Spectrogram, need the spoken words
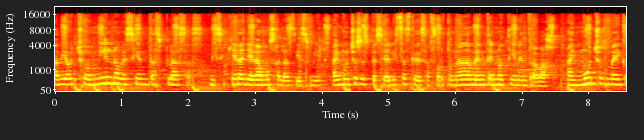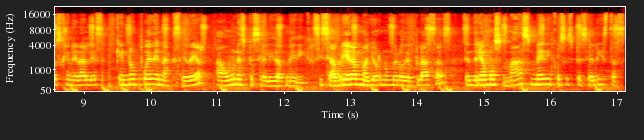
había 8.900 plazas, ni siquiera llegamos a las 10.000. Hay muchos especialistas que desafortunadamente no tienen trabajo. Hay muchos médicos generales que no pueden acceder a una especialidad médica. Si se abrieran mayor número de plazas, tendríamos más médicos especialistas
